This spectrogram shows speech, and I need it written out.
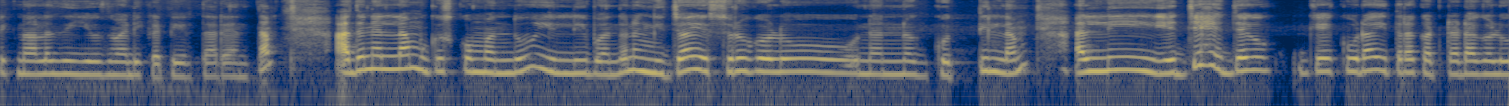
ಟೆಕ್ನಾಲಜಿ ಯೂಸ್ ಮಾಡಿ ಕಟ್ಟಿರ್ತಾರೆ ಅಂತ. ಅದನ್ನೆಲ್ಲ ಮುಗಿಸ್ಕೊಂಬಂದು ಇಲ್ಲಿ ಬಂದು ನಂಗೆ ನಿಜ ಹೆಸರುಗಳು ನನಗೆ ಗೊತ್ತಿಲ್ಲ. ಅಲ್ಲಿ ಹೆಜ್ಜೆ ಹೆಜ್ಜೆಗೆ ಕೂಡ ಈ ಥರ ಕಟ್ಟಡಗಳು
